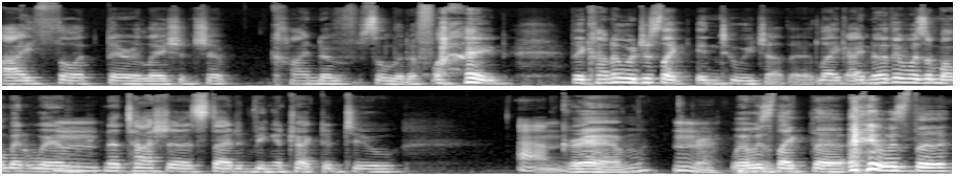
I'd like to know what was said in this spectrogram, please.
I thought their relationship kind of solidified. They kind of were just like into each other. Like I know there was a moment where Hmm. Natasha started being attracted to Um, Graham, Graham. where it was like the it was the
